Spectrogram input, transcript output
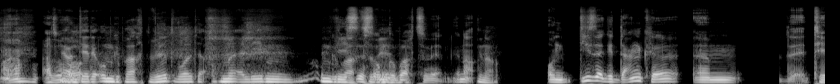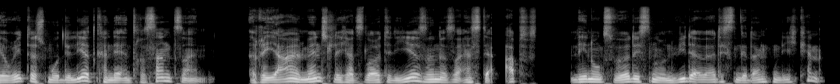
Ja, also ja, und der, der umgebracht wird, wollte auch nur erleben, umgebracht wie es ist, zu werden. umgebracht zu werden. Genau. genau. Und dieser Gedanke, ähm, theoretisch modelliert, kann der interessant sein. Real menschlich als Leute, die hier sind, ist eines der ablehnungswürdigsten und widerwärtigsten Gedanken, die ich kenne.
